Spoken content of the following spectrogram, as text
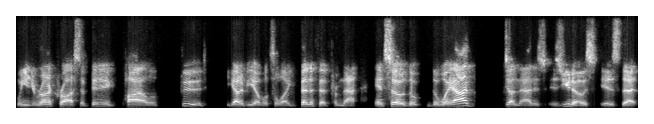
when you run across a big pile of food you got to be able to like benefit from that. And so the the way I've done that is, is you know, is, is that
